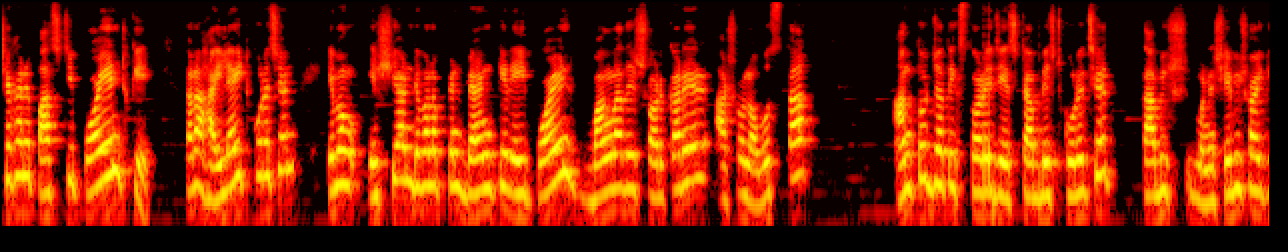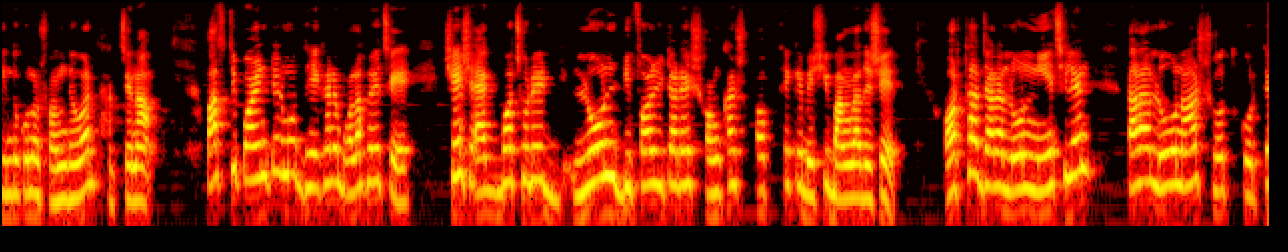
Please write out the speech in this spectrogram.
সেখানে পাঁচটি পয়েন্টকে তারা হাইলাইট করেছেন এবং এশিয়ান ডেভেলপমেন্ট ব্যাংকের এই পয়েন্ট বাংলাদেশ সরকারের আসল অবস্থা আন্তর্জাতিক স্তরে যে এস্টাবলিশড করেছে, তা মানে সে বিষয়ে কিন্তু কোনো সন্দেহ আর থাকছে না। পাঁচটি পয়েন্টের মধ্যে এখানে বলা হয়েছে, শেষ এক বছরের লোন ডিফল্টারের সংখ্যা সব থেকে বেশি বাংলাদেশে অর্থাৎ যারা লোন নিয়েছিলেন, তারা লোন আর শোধ করতে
